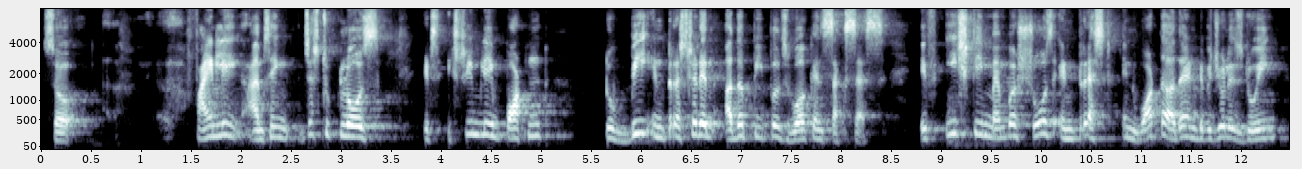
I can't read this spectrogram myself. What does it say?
So finally, I'm saying just to close, it's extremely important to be interested in other people's work and success. If each team member shows interest in what the other individual is doing,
